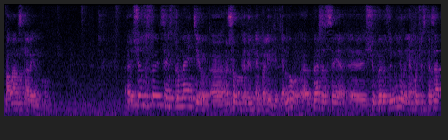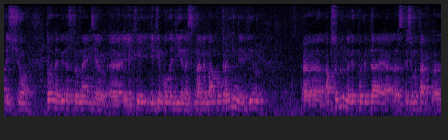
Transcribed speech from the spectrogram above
баланс на ринку. Що стосується інструментів грошово-кредитної політики, ну перш за все, щоб ви розуміли, я хочу сказати, що той набір інструментів, який, яким володіє Національний банк України, він абсолютно відповідає, е, скажімо так, е,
